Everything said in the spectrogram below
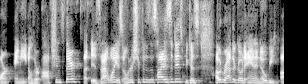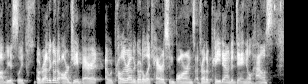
aren't any other options there. Uh, is that why his ownership is as high as it is? Because I would rather go to Anunoby, obviously. I would rather go to RJ Barrett. I would probably rather go to like Harrison Barnes. I'd rather pay down to Danuel House.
